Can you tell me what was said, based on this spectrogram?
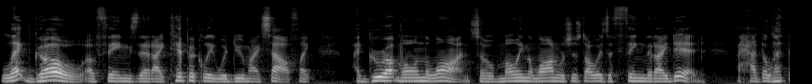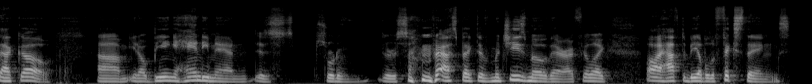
let go of things that I typically would do myself. Like I grew up mowing the lawn, so mowing the lawn was just always a thing that I did. I had to let that go. Um, you know, being a handyman is sort of there's some aspect of machismo there. I feel like oh, I have to be able to fix things.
